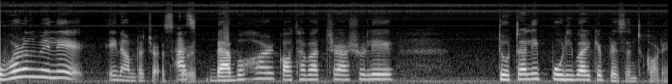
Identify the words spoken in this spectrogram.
ওভারঅল মিলে এই নামটা চয়েস করি। ব্যবহার কথাবার্তা আসলে টোটালি পরিবারকে প্রেজেন্ট করে.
